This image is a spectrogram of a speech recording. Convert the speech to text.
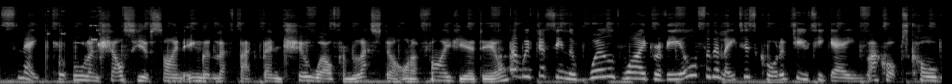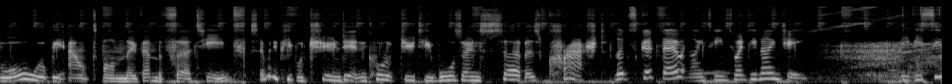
snake. Football and Chelsea have signed England left back Ben Chilwell from Leicester on a five year deal. And we've just seen the worldwide reveal for the latest Call of Duty game. Black Ops Cold War will be out on November 13th. So many people tuned in, Call of Duty Warzone servers crashed. Looks good though, 1929G. BBC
